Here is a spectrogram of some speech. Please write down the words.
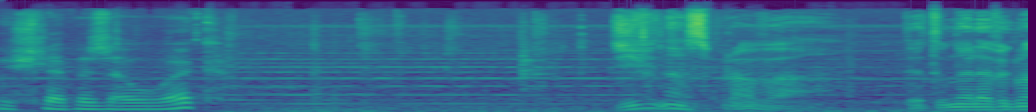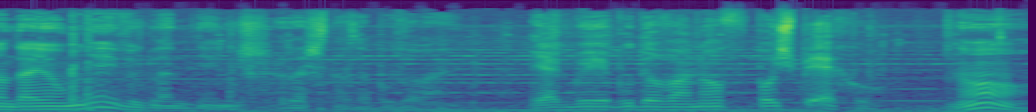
Oj, Ślepy zaułek. Dziwna sprawa. Te tunele wyglądają mniej wyględnie niż reszta zabudowań. Jakby je budowano w pośpiechu. No,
